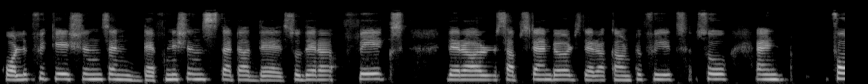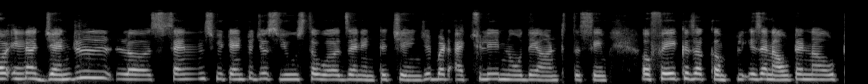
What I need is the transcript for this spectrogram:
qualifications and definitions that are there. So there are fakes, there are substandards, there are counterfeits. So and for in a general uh, sense, we tend to just use the words and interchange it, but actually, no, they aren't the same. A fake is a complete is an out and out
